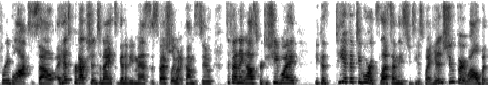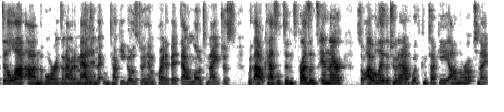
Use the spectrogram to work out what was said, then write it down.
three blocks. So his production tonight's going to be missed, especially when it comes to defending Oscar Tshiebwe. because he had 50 boards last time these two teams played. He didn't shoot very well, but did a lot on the boards. And I would imagine that Kentucky goes to him quite a bit down low tonight, just without Castleton's presence in there. So I will lay the two and a half with Kentucky on the road tonight.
